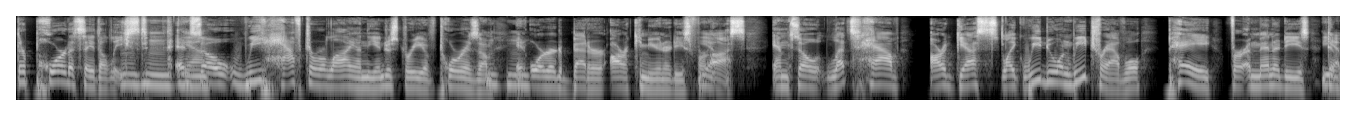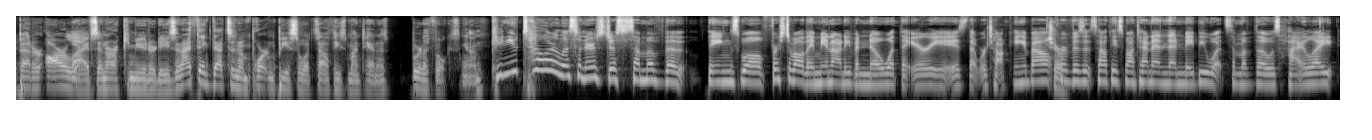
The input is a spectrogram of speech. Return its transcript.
they're poor to say the least Mhm, and yeah. so we have to rely on the industry of tourism Mhm. in order to better our communities for Yeah. us. And so let's have our guests, like we do when we travel, pay for amenities to Yep. better our lives and our communities. And I think that's an important piece of what Southeast Montana is really focusing on. Can you tell our listeners just some of the things? Well, first of all, they may not even know what the area is that we're talking about Sure. for Visit Southeast Montana, and then maybe what some of those highlights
